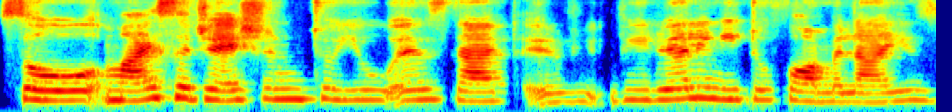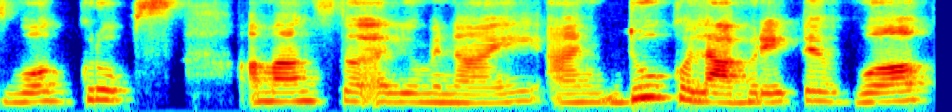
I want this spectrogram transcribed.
So my suggestion to you is that uh, we really need to formalize work groups amongst the alumni and do collaborative work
